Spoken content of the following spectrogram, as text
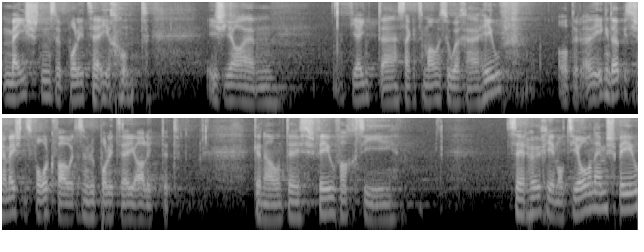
meistens, wenn die Polizei kommt, ist ja, ähm, die einen, äh, sage jetzt mal, suchen Hilfe oder äh, irgendetwas ist ja meistens vorgefallen, dass man die Polizei anruft. Genau, und da ist vielfach sind sehr hohe Emotionen im Spiel,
